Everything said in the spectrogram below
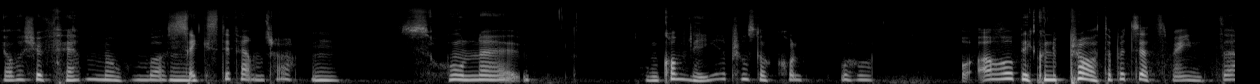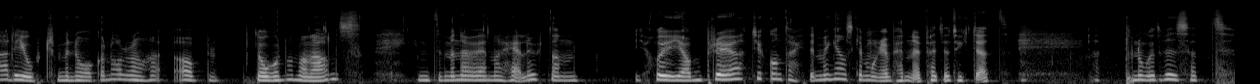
Jag var 25 och hon var mm. 65 tror jag. Mm. Så hon, eh, hon kom ner från Stockholm. Och, ja, vi kunde prata på ett sätt som jag inte hade gjort med någon av, dem, av någon annan alls. Inte mina vänner heller utan jag, jag bröt ju kontakten med ganska många vänner för att jag tyckte att, att på något vis att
